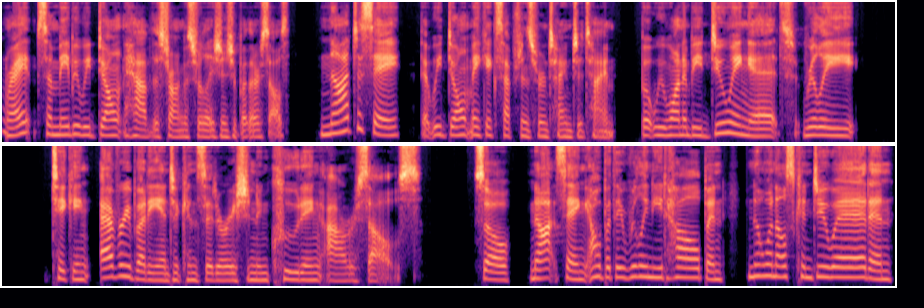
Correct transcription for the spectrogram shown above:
Right. So maybe we don't have the strongest relationship with ourselves. Not to say that we don't make exceptions from time to time, but we want to be doing it really taking everybody into consideration, including ourselves. So not saying, oh, but they really need help and no one else can do it. And,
